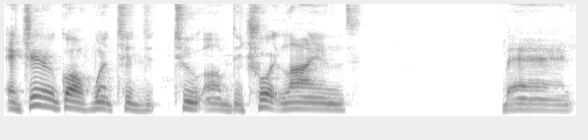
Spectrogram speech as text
and Jared Goff went to to um Detroit Lions. Man,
